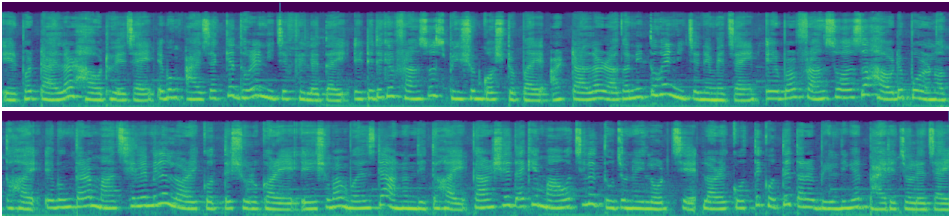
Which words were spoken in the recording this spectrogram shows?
এরপর টাইলার হাউড হয়ে যায় এবং আইজাককে ধরে নিচে ফেলে দেয়। এটি দেখে ফ্রান্সোস ভীষণ কষ্ট পায় আর টাইলার রাগান্বিত হয়ে নিচে নেমে যায়। এরপর ফ্রান্সোয়াসও হাউডে পরিণত হয় এবং তারা মা ছেলে মিলে লড়াই করতে শুরু করে। এই সময় ওয়েন্সডে আনন্দিত হয় কারণ সে দেখে মা ও ছেলে দুজনেই লড়ছে। লড়াই করতে করতে তারা বিল্ডিং এর বাইরে চলে যায়।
